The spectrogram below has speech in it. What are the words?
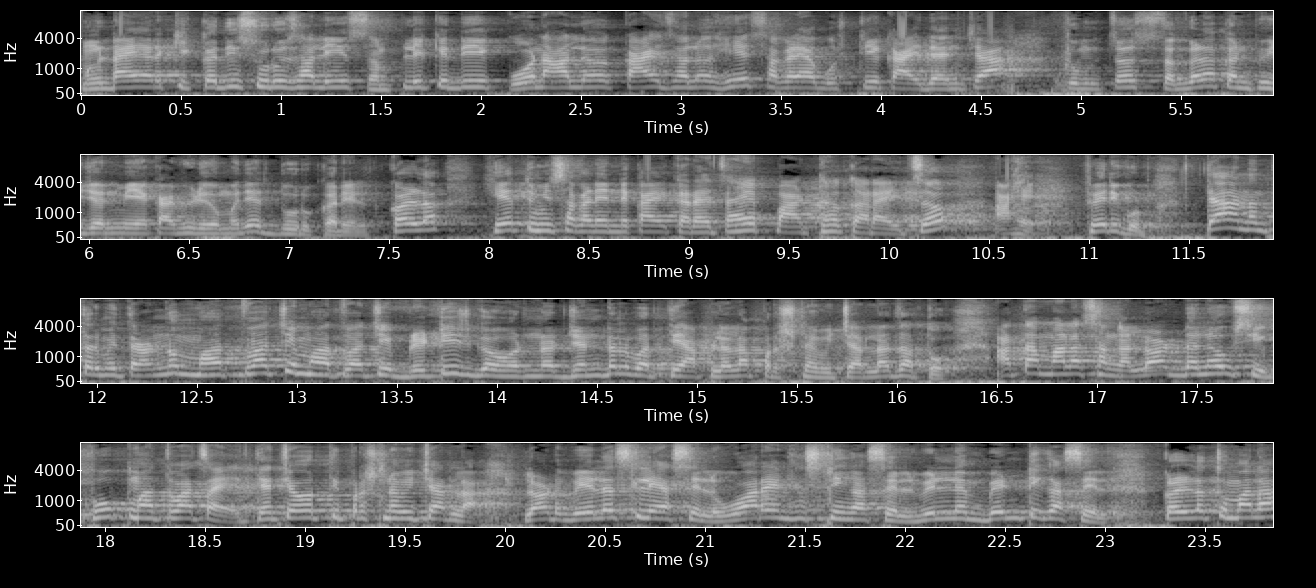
मग डायरकी कधी सुरू झाली संपली कधी कोण आलं काय झालं हे सगळ्या गोष्टी कायद्यांच्या तुमचं सगळं कन्फ्युजन मी एका व्हिडिओमध्ये दूर करेल. कळलं? हे तुम्ही सगळ्यांनी काय करायचं आहे? पाठ करायचं आहे. व्हेरी गुड त्यानंतर मित्रांनो महत्त्वाचे महत्त्वाचे ब्रिटिश गव्हर्नर जनरल वरती आपल्याला प्रश्न विचारला जातो. आता मला सांगा लॉर्ड डलहौसी खूप महत्त्वाचा आहे. त्याच्यावरती प्रश्न विचारला. लॉर्ड वेलसले असेल वॉरेन हेस्टिंग असेल विल्यम बेंटिक असेल. कळलं तुम्हाला?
